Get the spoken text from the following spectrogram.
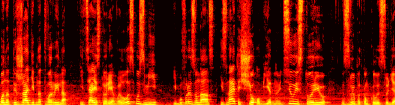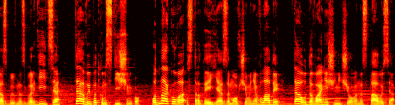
єбана ти жадібна тварина. І ця історія вилилась у ЗМІ. І був резонанс. І знаєте, що об'єднує цю історію з випадком, коли суддя збив нацгвардійця, та випадком з Тіщенко. Однакова стратегія замовчування влади та удавання, що нічого не сталося.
